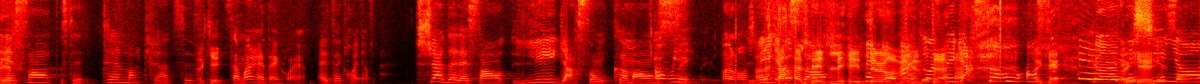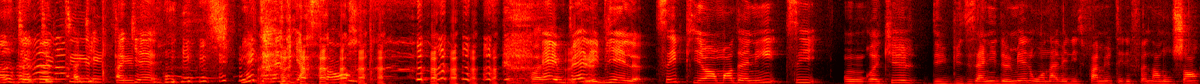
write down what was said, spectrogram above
adolescente, c'est tellement créatif. OK. Sa mère est incroyable. Elle est incroyable. Je suis adolescente, les garçons commencent. Ah oui! Ah Les garçons. les, les deux en à même cause temps. des garçons, on OK. se fait Comme OK. les chignons. OK. L'intérêt des garçons est bel OK. et bien là. Tu sais, puis à un moment donné, tu sais, on recule début des années 2000 où on avait les fameux téléphones dans nos chambres,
